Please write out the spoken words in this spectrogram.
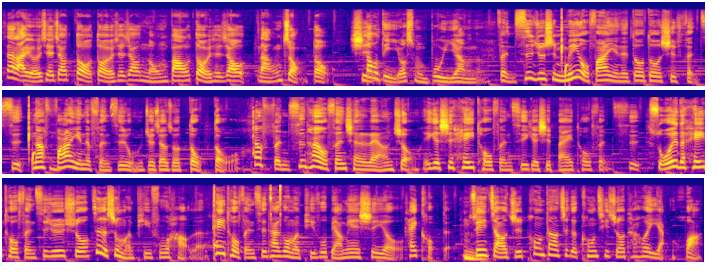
再来有一些叫痘痘，有一些叫脓包痘，有些叫囊肿痘，是到底有什么不一样呢？粉刺就是没有发炎的痘痘是粉刺，那发炎的粉刺我们就叫做痘痘哦。那粉刺它有分成两种，一个是黑头粉刺，一个是白头粉刺。所谓的黑头粉刺就是说，这个是我们皮肤好了，黑头粉刺它跟我们皮肤表面是有开口的，所以角质碰到这个空气之后，它会氧化，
